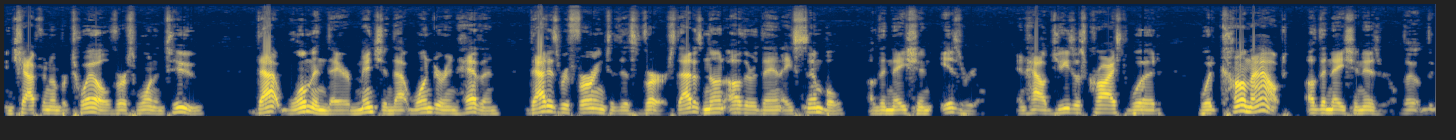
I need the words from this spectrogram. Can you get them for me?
in chapter number 12, verse 1 and 2, that woman there mentioned, that wonder in heaven, that is referring to this verse. That is none other than a symbol of the nation Israel and how Jesus Christ would, would come out of the nation Israel. The, the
